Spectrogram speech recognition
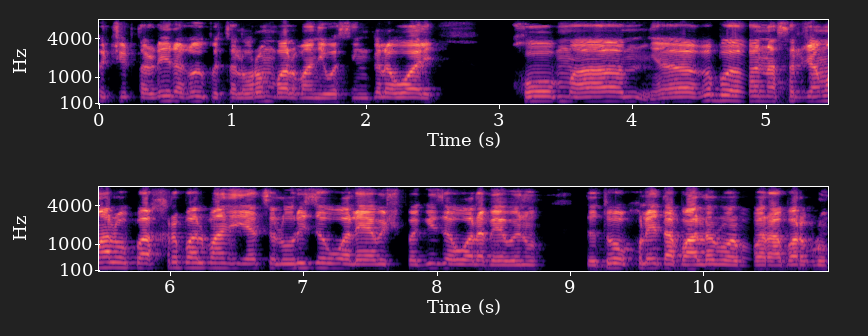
که چیرته ډیر غوي په څلورم بال باندې وسنګله والي خو هغه به نصر جمال په اخر بال باندې یا څلوریزه ولا یا شپږیزه ولا به ونو د توپ خلې ته بالر ور برابر کړو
